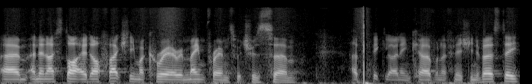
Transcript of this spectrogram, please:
Um, and then I started off actually my career in mainframes, which was um, a big learning curve when I finished university.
